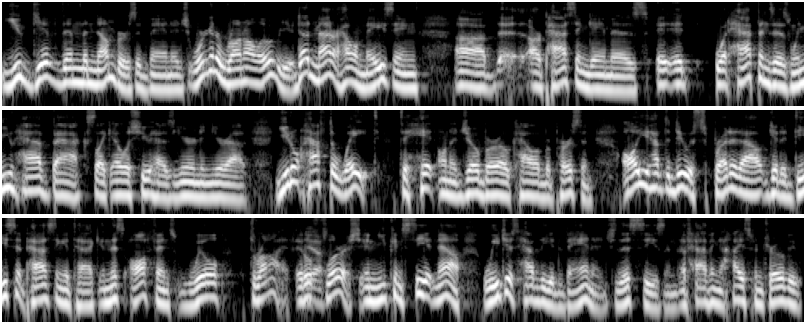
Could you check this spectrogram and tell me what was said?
you give them the numbers advantage. We're going to run all over you. It doesn't matter how amazing uh, our passing game is. It, it what happens is when you have backs like LSU has year in and year out, you don't have to wait to hit on a Joe Burrow caliber person. All you have to do is spread it out, get a decent passing attack, and this offense will thrive. It'll Yeah. flourish, and you can see it now. We just have the advantage this season of having a Heisman Trophy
